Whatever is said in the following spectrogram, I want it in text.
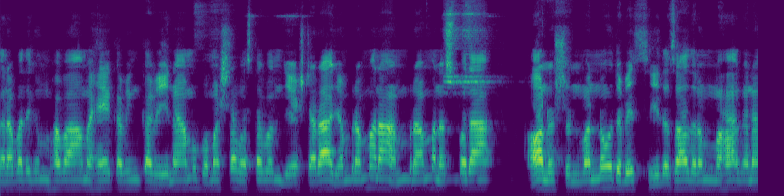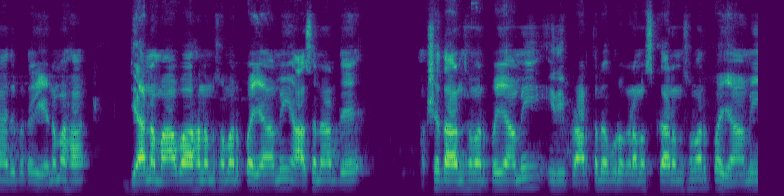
గణపతిగం హవామహే కవిం కవీనాముపమశ్రవస్తవం జ్యేష్ఠరాజం బ్రహ్మణాం బ్రాహ్మణస్పద ఆనుశృణ్వన్నోతభిస్సేదసాదరం మహాగణాధిపతయే నమ. ధ్యానమావాహనం సమర్పయామి ఆసనార్థే అక్షతాన్ సమర్పయామి ఇది ప్రార్థనాపూర్వక నమస్కారం సమర్పయామి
